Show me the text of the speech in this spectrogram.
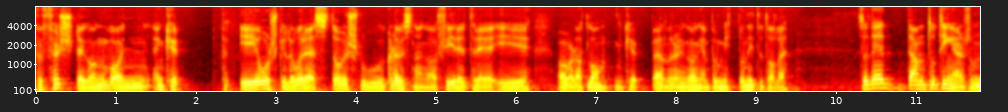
for første gang vant en cup i årskullet vårt, da vi slo Klausenenga 4-3 i var vel Atlanten Cup en eller annen gang på midt på 90-tallet. Så det er de to tingene som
